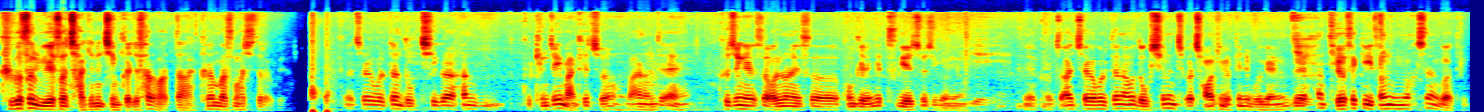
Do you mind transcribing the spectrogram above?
그것을 위해서 자기는 지금까지 살아왔다 그런 말씀 하시더라고요. 그러니까 제가 볼 땐 녹취가 한그 굉장히 많겠죠. 많은데 그 중에서 언론에서 공개된 게 두 개죠 지금요. 예. 예, 그렇죠. 아니, 제가 볼 때는 아마 녹취는 제가 정확히 몇 개인지 모르겠는데 예. 한 대여섯 개 이상은 확실한 것 같아요.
